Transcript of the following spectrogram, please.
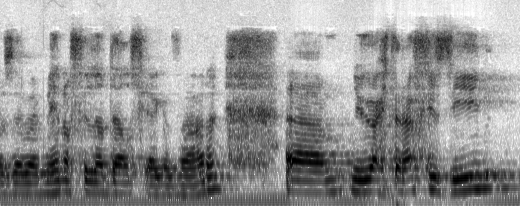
zijn we mee naar Philadelphia gevaren. Um, nu achteraf gezien,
